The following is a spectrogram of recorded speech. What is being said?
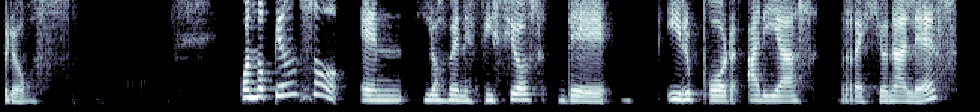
pros. Cuando pienso en los beneficios de ir por áreas regionales,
